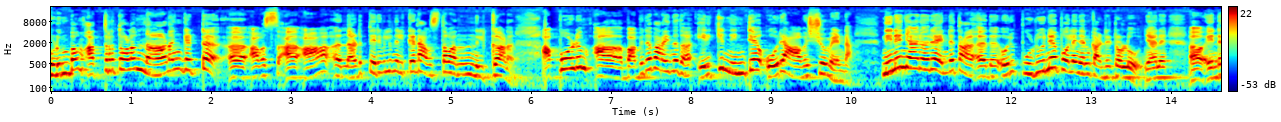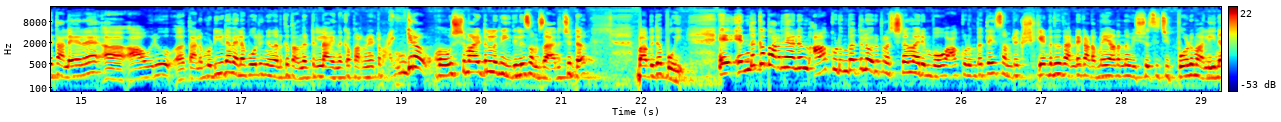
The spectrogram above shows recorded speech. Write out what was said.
കുടുംബം അത്രത്തോളം നാണം കെട്ട് അവസ്ഥ ആ- നടുത്തെരുവിൽ നിൽക്കേണ്ട അവസ്ഥ വന്ന് നിൽക്കുകയാണ്. അപ്പോഴും ബബിത പറയുന്നത് എനിക്ക് നിന്റെ ഒരു ആവശ്യവും വേണ്ട. നിന്നെ ഞാനൊരു എന്റെ ഒരു പുഴുവിനെ പോലെ ഞാൻ കണ്ടിട്ടുള്ളൂ. ഞാൻ എന്റെ തലയിലെ ആ, ആ ഒരു തലമുടിയുടെ വില പോലും ഞാൻ നിനക്ക് തന്നിട്ടില്ല എന്നൊക്കെ പറഞ്ഞിട്ട് ഭയങ്കര മോശമായിട്ടുള്ള രീതിയിൽ സംസാരിച്ചിട്ട് ബബിത പോയി. എന്തൊക്കെ പറഞ്ഞാലും ആ കുടുംബത്തിൽ ഒരു പ്രശ്നം വരുമ്പോൾ ആ കുടുംബത്തെ സംരക്ഷിക്കേണ്ടത് തന്റെ കടമയാണെന്ന് വിശ്വസിച്ച് ഇപ്പോഴും അലീന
